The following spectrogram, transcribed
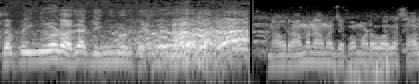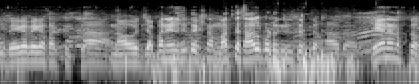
ಸ್ವಲ್ಪ ಹಿಂಗ್ ನೋಡು ಅದ್ಯಾಕೆ ಹಿಂಗ್ ನೋಡ್ತೀಯ? ನಾವು ರಾಮನಾಮ ಜಪ ಮಾಡುವಾಗ ಸಾಲು ಬೇಗ ಬೇಗ ಸಾಕ್ತಿತ್ತು. ನಾವು ಜಪ ನಿಲ್ಸಿದ ತಕ್ಷಣ ಮತ್ತೆ ಸಾಲು ಕೊಡೋ ನಿಲ್ತಿತ್ತು. ಏನನ್ನಿಸ್ತು?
